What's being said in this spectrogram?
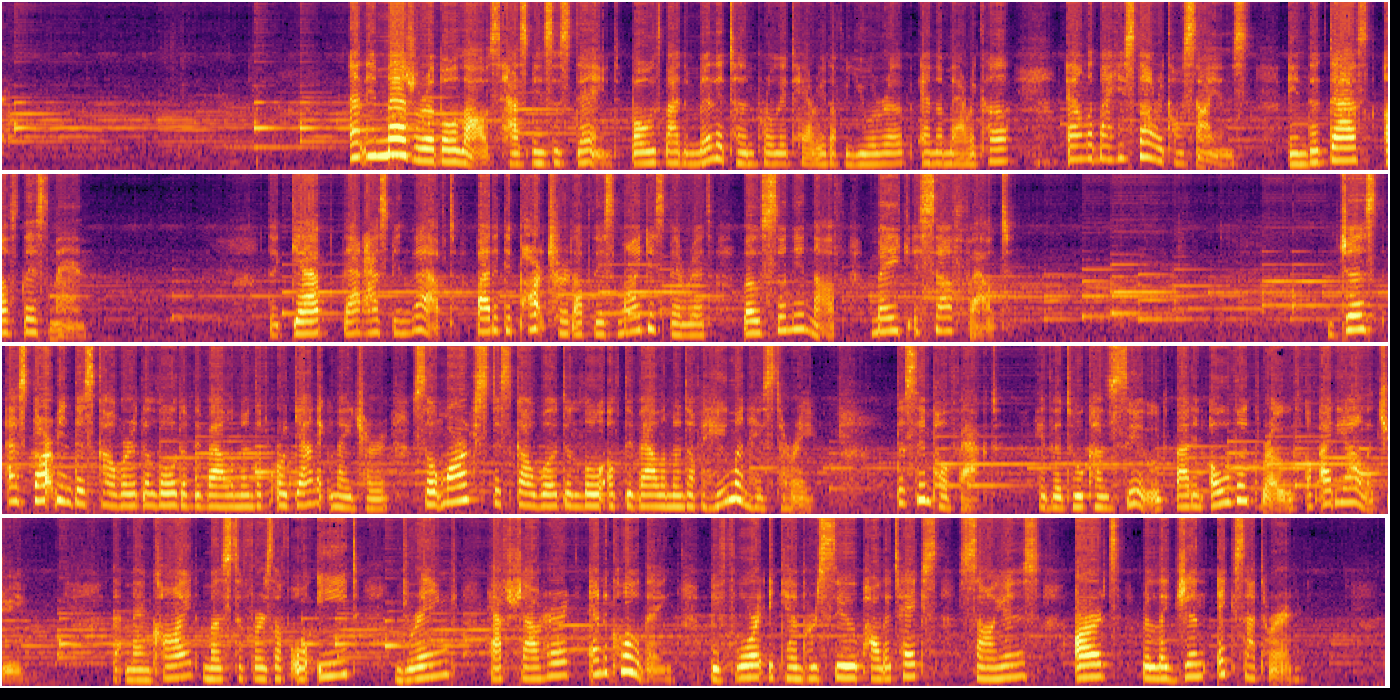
An immeasurable loss has been sustained both by the militant proletariat of Europe and America and by historical science in the death of this man. The gap that has been left by the departure of this mighty spirit will soon enough make itself felt. Just as Darwin discovered the law of development of organic nature, so Marx discovered the law of development of human history. The simple fact, hitherto concealed by an overgrowth of ideology, that mankind must first of all eat, drink, have shelter and clothing before it can pursue politics, science, arts, religion, etc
